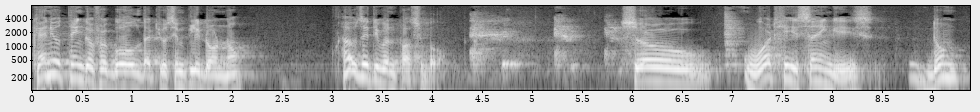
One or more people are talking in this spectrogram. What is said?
Can you think of a goal that you simply don't know? How is it even possible? So, what he is saying is, don't…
